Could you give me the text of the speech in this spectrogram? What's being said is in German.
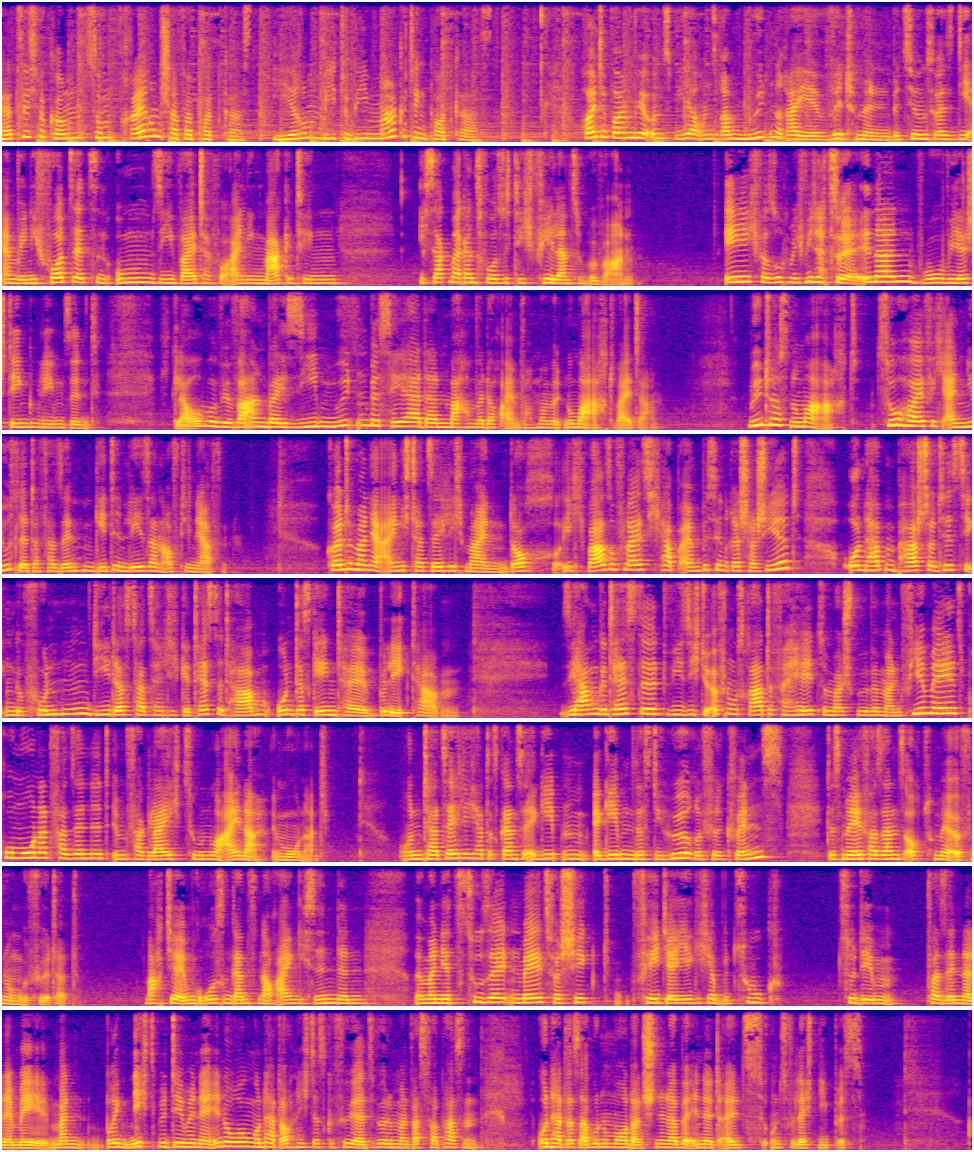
Herzlich willkommen zum Freiraumschaffer Podcast, Ihrem B2B Marketing Podcast. Heute wollen wir uns wieder unserer Mythenreihe widmen, beziehungsweise die ein wenig fortsetzen, um sie weiter vor einigen Marketing, ich sag mal ganz vorsichtig, Fehlern zu bewahren. Ich versuche mich wieder zu erinnern, wo wir stehen geblieben sind. Ich glaube, wir waren bei sieben Mythen bisher, dann machen wir doch einfach mal mit Nummer 8 weiter. Mythos Nummer 8. Zu häufig ein Newsletter versenden geht den Lesern auf die Nerven. Könnte man ja eigentlich tatsächlich meinen. Doch ich war so fleißig, habe ein bisschen recherchiert und habe ein paar Statistiken gefunden, die das tatsächlich getestet haben und das Gegenteil belegt haben. Sie haben getestet, wie sich die Öffnungsrate verhält, zum Beispiel wenn man vier Mails pro Monat versendet im Vergleich zu nur einer im Monat. Und tatsächlich hat das Ganze ergeben, ergeben, dass die höhere Frequenz des Mailversands auch zu mehr Öffnungen geführt hat. Macht ja im Großen und Ganzen auch eigentlich Sinn, denn wenn man jetzt zu selten Mails verschickt, fehlt ja jeglicher Bezug zu dem Versender der Mail. Man bringt nichts mit dem in Erinnerung und hat auch nicht das Gefühl, als würde man was verpassen und hat das Abonnement dann schneller beendet, als uns vielleicht lieb ist.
